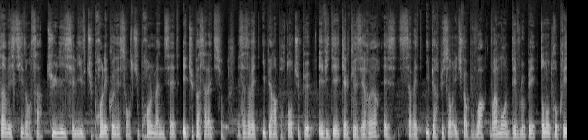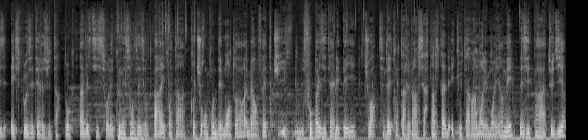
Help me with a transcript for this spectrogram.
T'investis dans ça, tu lis ces livres, tu prends les connaissances, tu prends le mindset et tu passes à l'action. Et ça, ça va être hyper important. Tu peux éviter quelques erreurs et ça va être hyper puissant et tu vas pouvoir vraiment développer ton entreprise, exploser tes résultats. Donc investis sur les connaissances des autres. Pareil, quand, tu rencontres des mentors, et eh ben en fait, il faut pas hésiter à les payer. Tu vois, c'est peut-être quand tu arrives à un certain stade et que tu as vraiment les moyens, mais n'hésite pas à te dire,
